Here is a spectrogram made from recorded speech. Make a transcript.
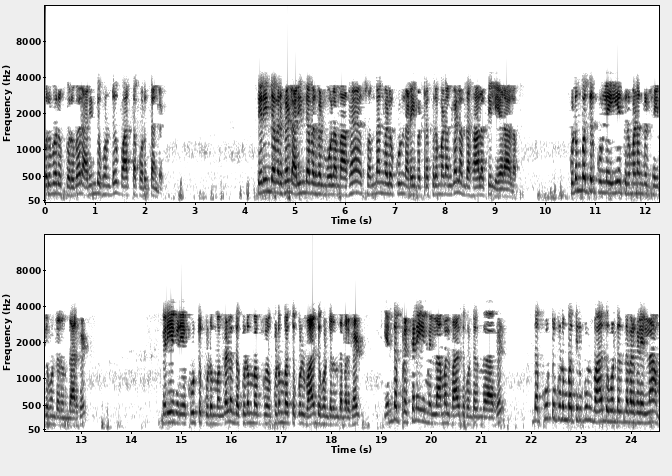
ஒருவருக்கொருவர் அறிந்து கொண்டு பார்த்த பொருத்தங்கள். தெரிந்தவர்கள் அறிந்தவர்கள் மூலமாக சொந்தங்களுக்குள் நடைபெற்ற திருமணங்கள் அந்த காலத்தில் ஏராளம். குடும்பத்திற்குள்ளேயே திருமணங்கள் செய்து கொண்டிருந்தார்கள். பெரிய பெரிய கூட்டு குடும்பங்கள் அந்த குடும்ப குடும்பத்துக்குள் வாழ்ந்து கொண்டிருந்தவர்கள். எந்த பிரச்சனையும் இல்லாமல் வாழ்ந்து கொண்டிருந்தார்கள். இந்த கூட்டு குடும்பத்திற்குள் வாழ்ந்து கொண்டிருந்தவர்கள் எல்லாம்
